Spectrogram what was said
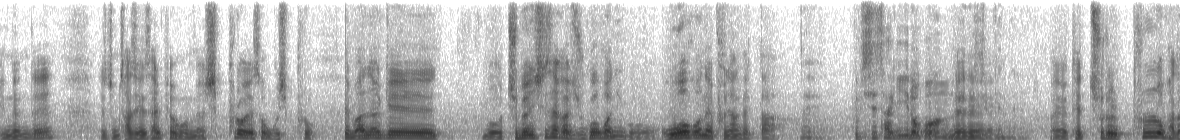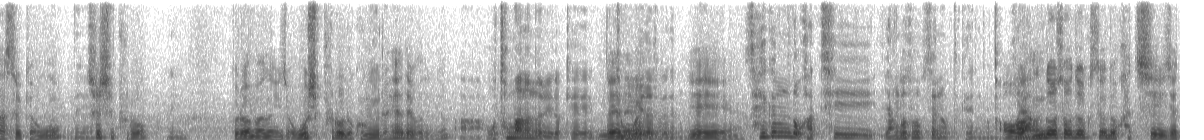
있는데 이제 좀 자세히 살펴보면 10%에서 50%. 네, 만약에 뭐 주변 시세가 6억 원이고 5억 원에 분양됐다. 네. 그럼 시사기 1억 원일 네네. 수 있겠네요. 만약에 대출을 풀로 받았을 경우 네. 70% 네. 그러면은 이제 50%를 공유를 해야 되거든요. 아 5천만 원을 이렇게 네네. 정부에다 줘야 되는. 예, 예. 세금도 같이 양도소득세는 어떻게 되는 건가요? 어? 양도소득세도 같이 이제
